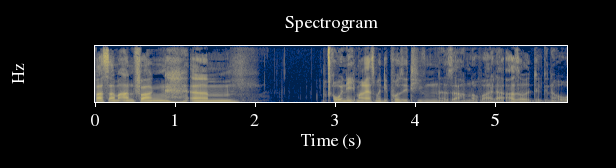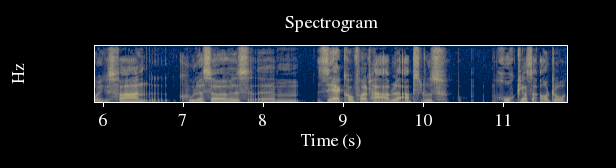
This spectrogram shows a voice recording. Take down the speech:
Was am Anfang ähm, Oh nee, ich mache erstmal die positiven Sachen noch weiter. Also genau, ruhiges Fahren, cooler Service, ähm, sehr komfortable, absolutes Hochklasse-Auto.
